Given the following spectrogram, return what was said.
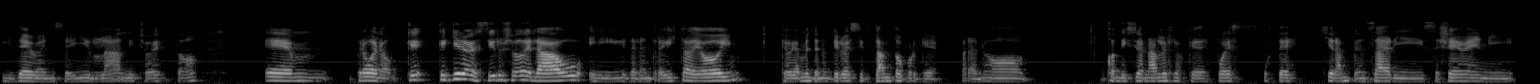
y deben seguirla, dicho esto. Em, pero bueno, ¿qué, quiero decir yo de Lau y de la entrevista de hoy? Que obviamente no quiero decir tanto porque para no condicionarles los que después ustedes quieran pensar y se lleven y,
